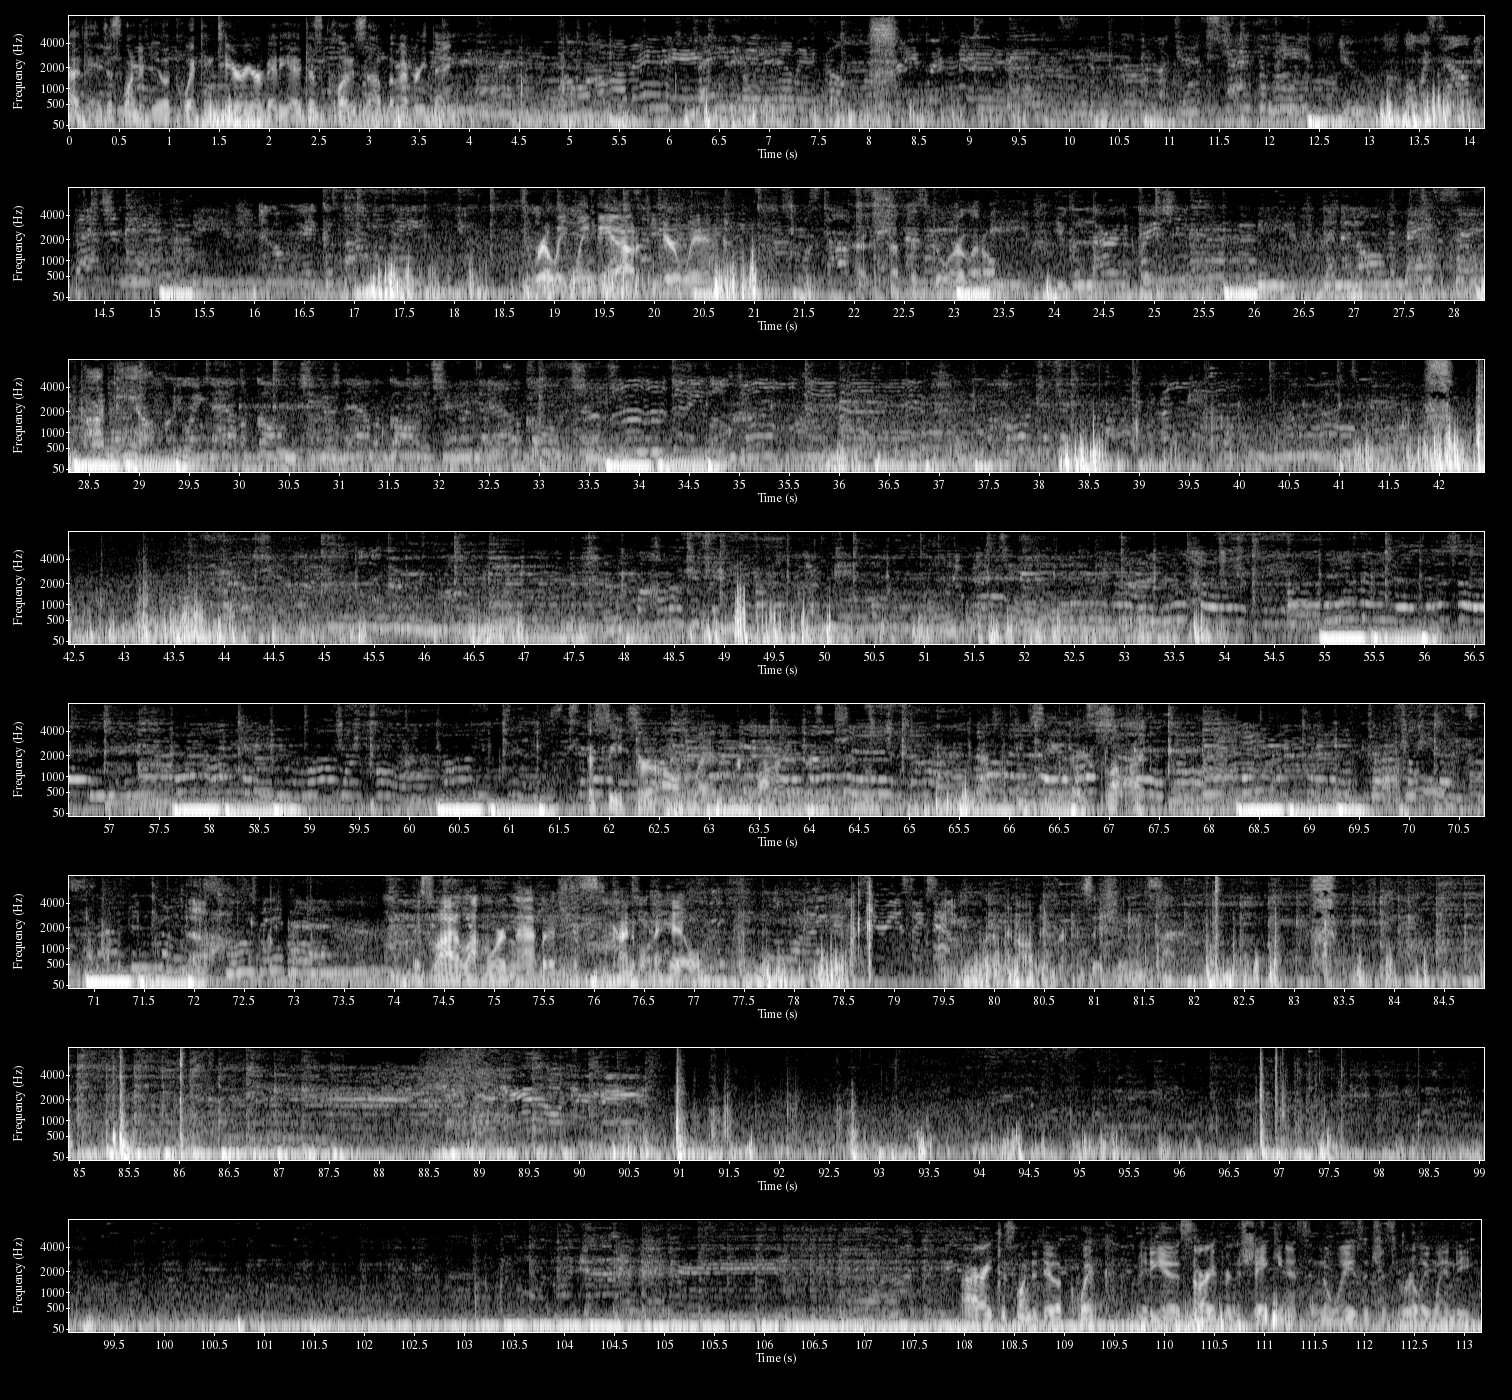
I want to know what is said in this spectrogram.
Okay, just wanted to do a quick interior video, just close up of everything. It's really windy out if you hear wind. Try to shut this door a little. gonna change, never gonna change. The seats are all the way in the reclined position. As you can see, they slide. They slide a lot more than that, but it's just kind of on a hill. So you can put them in all different positions. Alright, just wanted to do a quick video. Sorry for the shakiness and noise, it's just really windy.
